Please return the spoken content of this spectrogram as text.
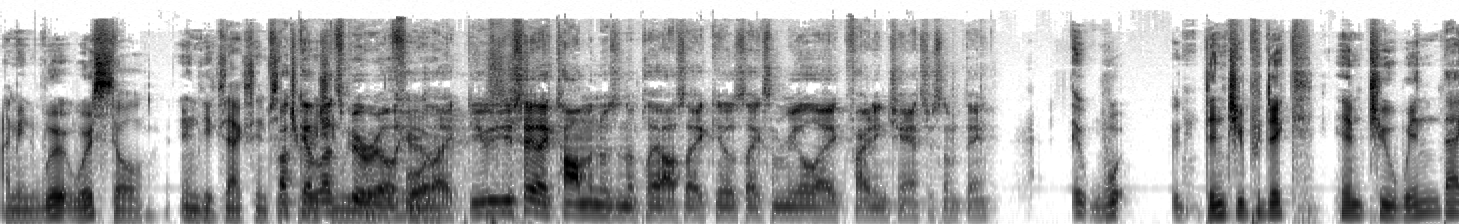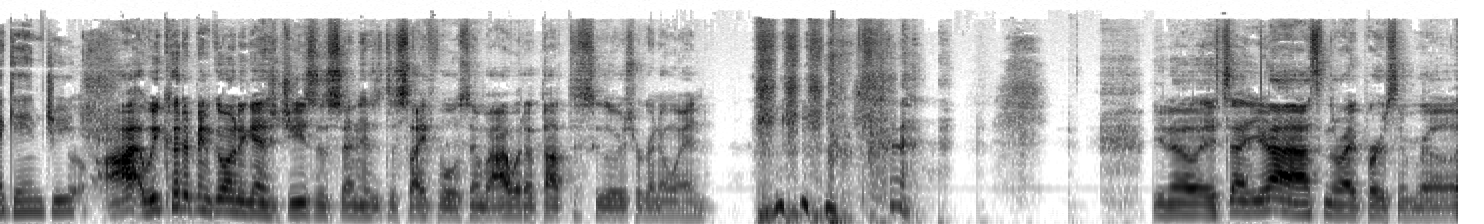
I mean, we're we're still in the exact same situation. okay, let's we be real here. before. Like, you you say like Tomlin was in the playoffs, like it was like some real like fighting chance or something. It w- didn't you predict him to win that game, G? I, we could have been going against Jesus and his disciples, and I would have thought the Steelers were going to win. you know, it's uh, you're not asking the right person, bro.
